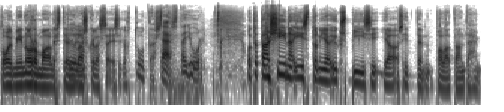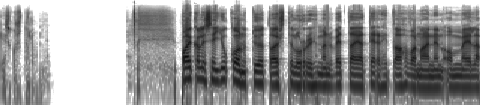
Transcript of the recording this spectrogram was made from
toimii normaalisti ja Kyllä. Jyväskylässä ei se johtuu tästä. Tästä juuri. Otetaan Sheena Eastonia yksi biisi ja sitten palataan tähän keskusteluun. Paikallisen Jukon työtaisteluryhmän vetäjä Terhi Tahvanainen on meillä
